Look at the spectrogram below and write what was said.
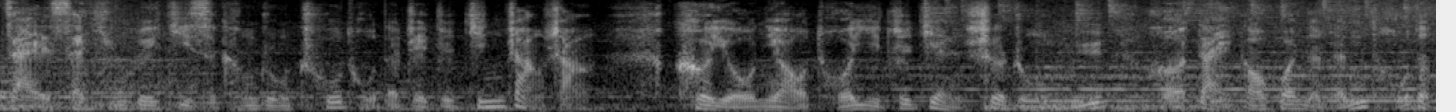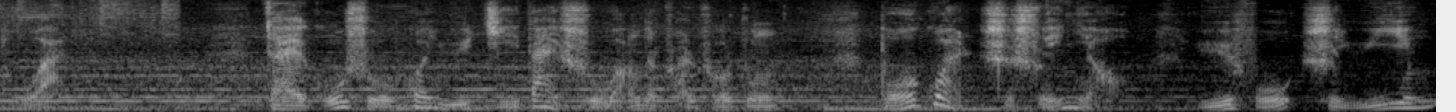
在三星堆祭祀坑中出土的这只金杖上，刻有鸟驮一支箭射中鱼和戴高冠的人头的图案。在古蜀关于几代蜀王的传说中，博冠是水鸟。鱼凫是鱼鹰，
